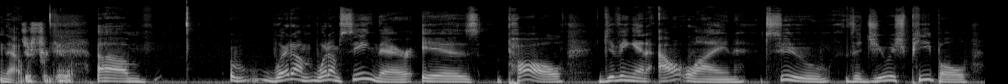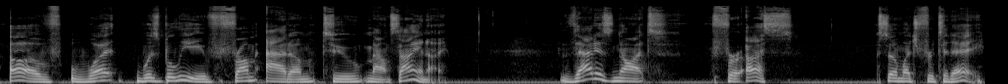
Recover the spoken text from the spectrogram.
No, just forget it. Um, what I'm what I'm seeing there is Paul giving an outline to the Jewish people of what was believed from Adam to Mount Sinai. That is not for us so much for today.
